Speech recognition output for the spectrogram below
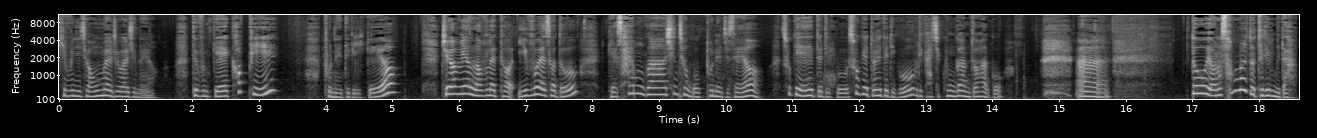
기분이 정말 좋아지네요. 두 분께 커피 보내드릴게요. 주현미의 러브레터 2부에서도 이렇게 사연과 신청곡 보내주세요. 소개해드리고, 소개도 해드리고, 우리 같이 공감도 하고. 아, 또 여러 선물도 드립니다.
